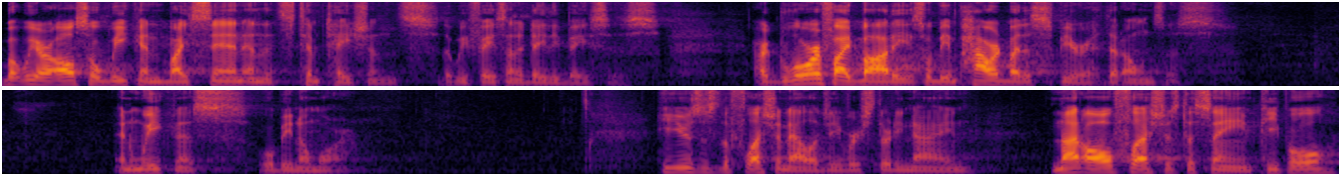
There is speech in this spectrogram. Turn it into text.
but we are also weakened by sin and its temptations that we face on a daily basis. Our glorified bodies will be empowered by the Spirit that owns us, and weakness will be no more. He uses the flesh analogy, verse 39. Not all flesh is the same. People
